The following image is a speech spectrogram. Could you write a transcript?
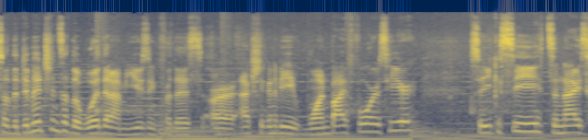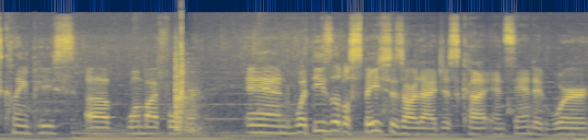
So the dimensions of the wood that I'm using for this are actually gonna be one by fours here. So you can see it's a nice clean piece of one by four. And what these little spaces are that I just cut and sanded were,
